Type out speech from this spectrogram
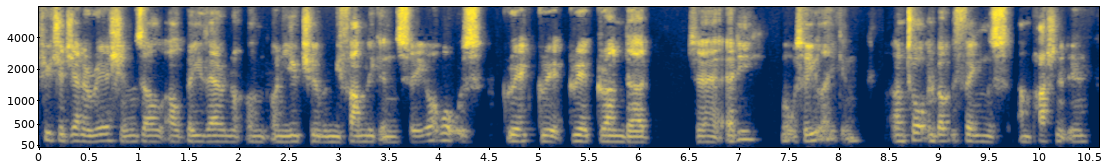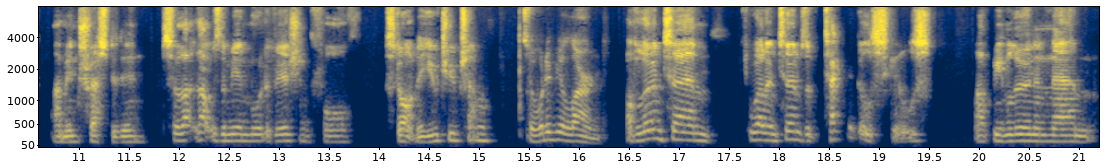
future generations. I'll, I'll be there on, on, on YouTube and my family can see, oh, what was great, great, great granddad uh, Eddy? What was he like? And I'm talking about the things I'm passionate in, I'm interested in. So that, that was the main motivation for starting a YouTube channel. So what have you learned? I've learned, um, well, in terms of technical skills, I've been learning um,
